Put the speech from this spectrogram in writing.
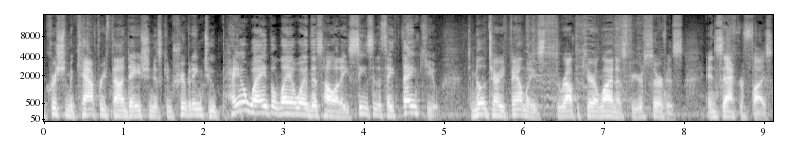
Christian McCaffrey Foundation is contributing to pay away the layaway this holiday season to say thank you to military families throughout the Carolinas for your service and sacrifice.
